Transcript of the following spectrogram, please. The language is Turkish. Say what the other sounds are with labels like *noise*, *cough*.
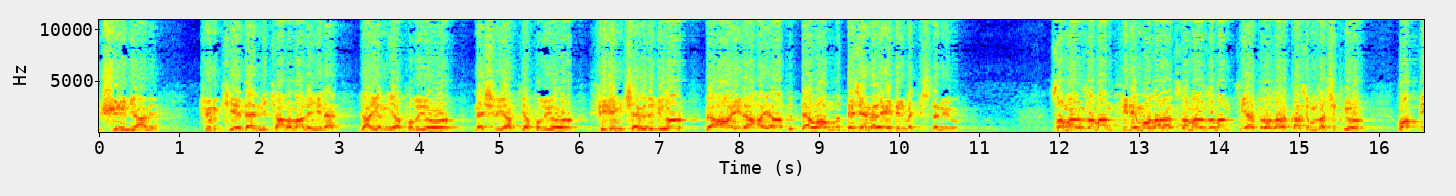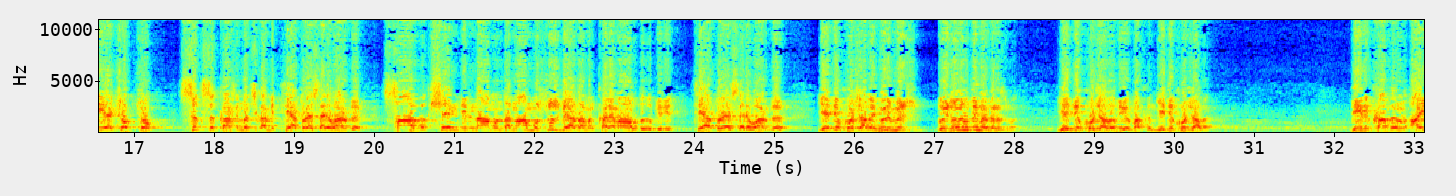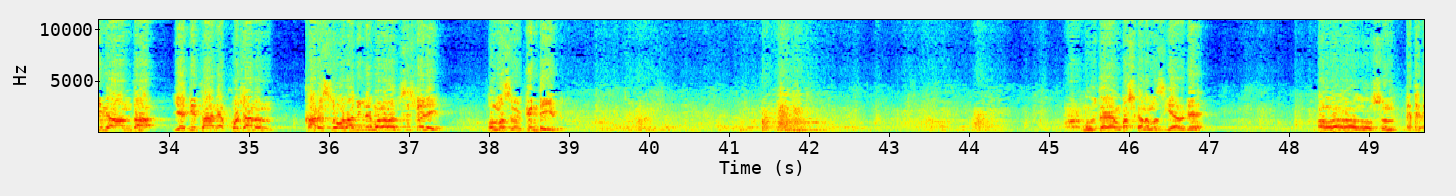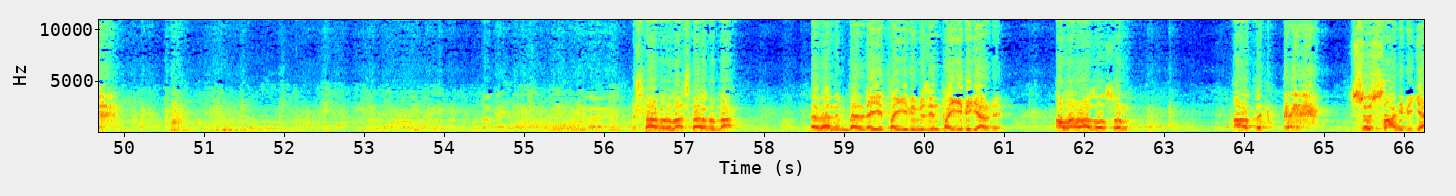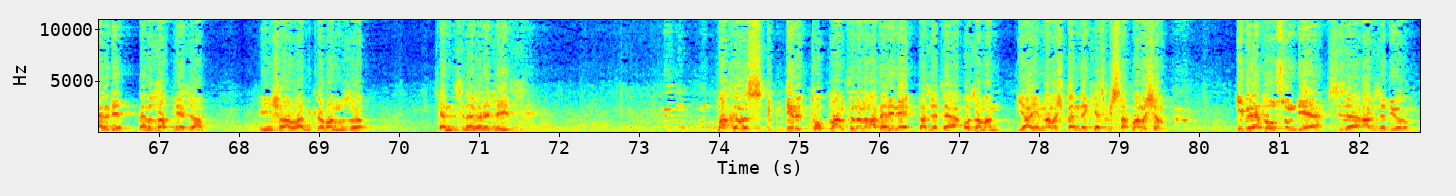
Düşünün yani Türkiye'de nikahın aleyhine yayın yapılıyor, neşriyat yapılıyor, film çevriliyor ve aile hayatı devamlı dejenere edilmek isteniyor. Zaman zaman film olarak, zaman zaman tiyatro olarak karşımıza çıkıyor. Vaktiyle çok çok sık sık karşımıza çıkan bir tiyatro eseri vardı. Sadık Şendil namında namussuz bir adamın kaleme aldığı bir tiyatro eseri vardı. Yedi kocalı Hürmüz. Duydunuz mu duymadınız mı? Yedi kocalı diyor bakın yedi kocalı. Bir kadın aynı anda yedi tane kocanın karısı olabilir mi olamaz mı siz söyleyin. Olması mümkün değildir. Muhterem başkanımız geldi. Allah razı olsun. *coughs* estağfurullah, estağfurullah. Efendim belde-i tayyibimizin tayyibi geldi. Allah razı olsun. Artık *clears throat* söz sahibi geldi. Ben uzatmayacağım. İnşallah mikrofonumuzu kendisine vereceğiz. Bakınız bir toplantının haberini gazete o zaman yayınlamış. Ben de kesmiş saklamışım. İbret olsun diye size arz ediyorum.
